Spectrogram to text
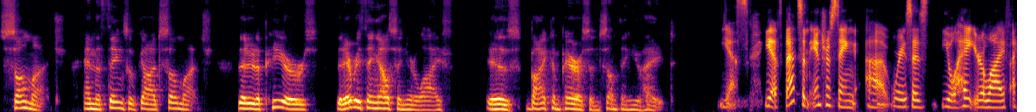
so much and the things of God so much that it appears that everything else in your life is by comparison something you hate. Yes, yes, that's an interesting uh, where he says you'll hate your life. I,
